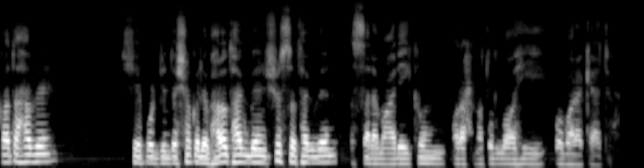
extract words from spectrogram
কথা হবে। সে পর্যন্ত সকলে ভালো থাকবেন, সুস্থ থাকবেন। আসসালামু আলাইকুম ও রহমতুল্লাহি ওবরাকাতুহ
